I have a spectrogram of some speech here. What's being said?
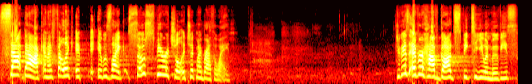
sat back and I felt like it, it was like so spiritual, it took my breath away. Do you guys ever have God speak to you in movies?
